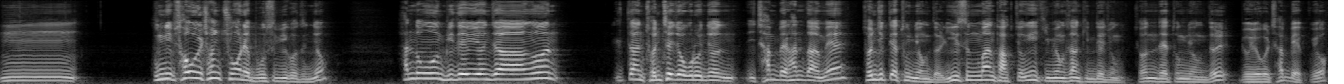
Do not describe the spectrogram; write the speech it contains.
음, 국립 서울 현충원의 모습이거든요. 한동훈 비대위원장은 일단 전체적으로 참배를 한 다음에 전직 대통령들 이승만, 박정희, 김영삼, 김대중 전 대통령들 묘역을 참배했고요.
